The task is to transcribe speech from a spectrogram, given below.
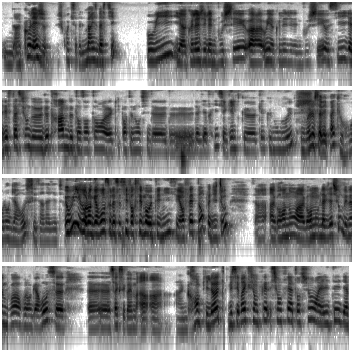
une, un collège, je crois qu'il s'appelle Maris Bastier. Oui, il y a un collège Hélène Boucher. Euh, oui, un collège Hélène Boucher aussi. Il y a des stations de, de tram de temps en temps euh, qui portent le nom aussi d'aviatrice. De, il y a quelques, quelques noms de rues. Et moi, je savais pas que Roland Garros, c'est un aviateur. Oui, Roland Garros, on l'associe forcément au tennis. Et en fait, non, pas du tout. C'est un, un, grand nom, un grand nom de l'aviation. Mais même voir Roland Garros, euh, c'est vrai que c'est quand même un, un, un grand pilote. Mais c'est vrai que si on fait, si on fait attention, en réalité, il y a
